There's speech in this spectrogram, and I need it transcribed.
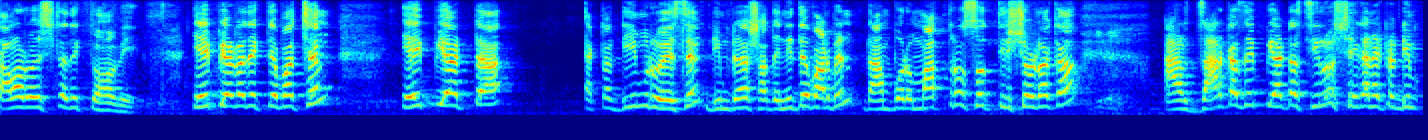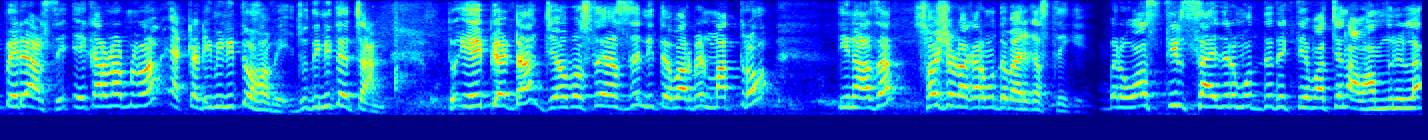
কালার রয়েসটা দেখতে হবে। এই পেয়ারটা দেখতে পাচ্ছেন এই পেয়ারটা একটা ডিম রয়েছে ডিমটার সাথে নিতে পারবেন। দাম পড়ে মাত্র ছত্রিশশো টাকা। আর যার কাছে পেয়ারটা ছিল, সেখানে একটা ডিম পেরে আসছে। এই কারণে আপনারা একটা ডিমই নিতে হবে, যদি নিতে চান। তো এই পেয়ারটা যে অবস্থায় আছে, নিতে পারবেন মাত্র তিন হাজার ছয়শো টাকার মধ্যে বাইরের কাছ থেকে। এবার অস্থির সাইজের মধ্যে দেখতে পাচ্ছেন আলহামদুলিল্লাহ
